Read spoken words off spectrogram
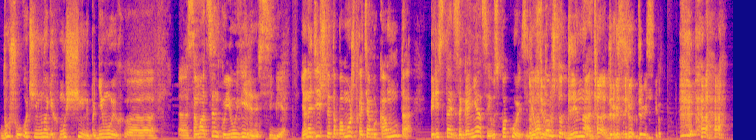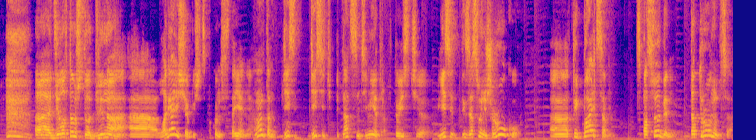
душу очень многих мужчин и подниму их э, э, самооценку и уверенность в себе. Я надеюсь, что это поможет хотя бы кому-то перестать загоняться и успокоиться. Друзю. Дело в том, что длина, да, друзю, друзю. А, дело в том, что длина а, влагалища обычно в спокойном состоянии, она там 10-15 сантиметров. То есть, э, если ты засунешь руку, а, ты пальцем способен дотронуться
